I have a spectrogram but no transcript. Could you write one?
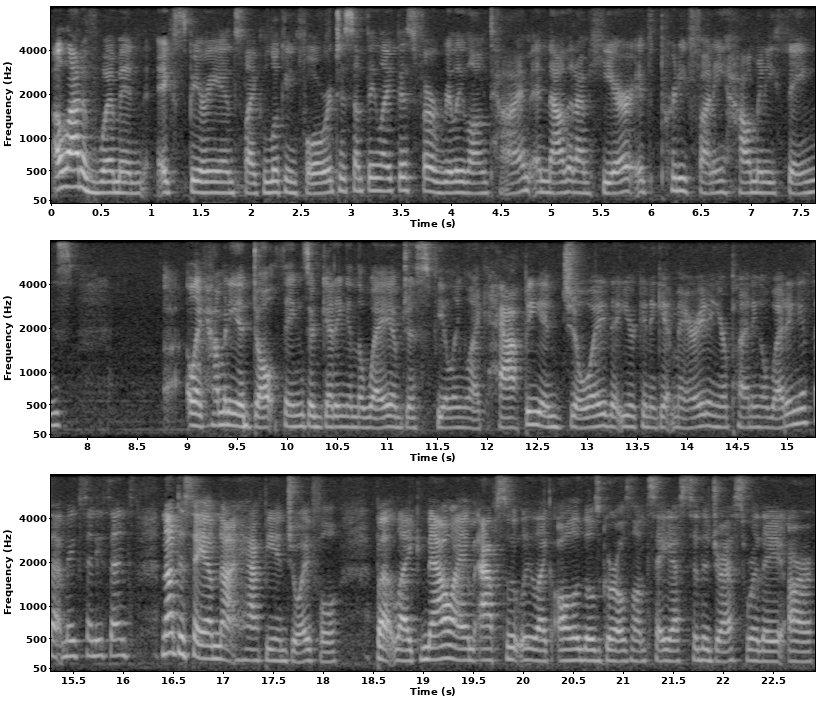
a lot of women experience like looking forward to something like this for a really long time. And now that I'm here, it's pretty funny how many things uh, like how many adult things are getting in the way of just feeling like happy and joy that you're going to get married and you're planning a wedding if that makes any sense not to say i'm not happy and joyful but like now i am absolutely like all of those girls on say yes to the dress where they are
